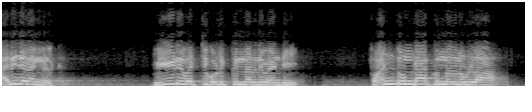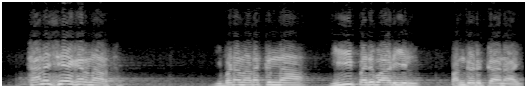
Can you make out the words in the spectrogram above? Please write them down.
ഹരിജനങ്ങൾക്ക് വീട് വെച്ചു കൊടുക്കുന്നതിന് വേണ്ടി ഫണ്ട് ഉണ്ടാക്കുന്നതിനുള്ള ധനശേഖരണാർത്ഥം ഇവിടെ നടക്കുന്ന ഈ പരിപാടിയിൽ പങ്കെടുക്കാനായി.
